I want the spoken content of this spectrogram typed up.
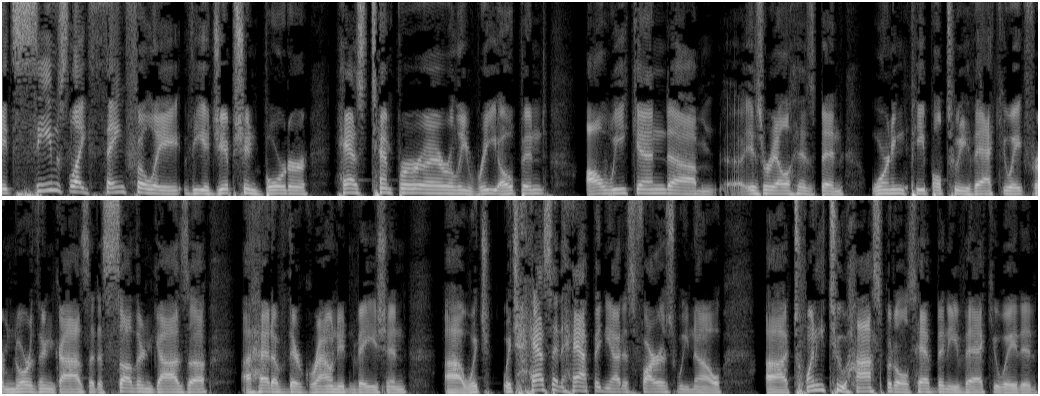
It seems like, thankfully, the Egyptian border has temporarily reopened. All weekend, um, uh, Israel has been warning people to evacuate from northern Gaza to southern Gaza. ahead of their ground invasion, uh, which which hasn't happened yet, as far as we know. Uh, 22 hospitals have been evacuated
